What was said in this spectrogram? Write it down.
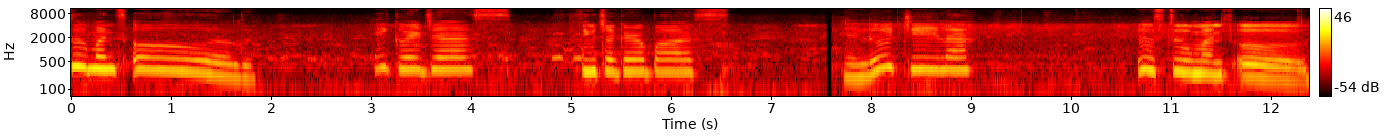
Two months old? Hey, gorgeous. Future girl boss. Hello, Jayla. Who's two months old?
